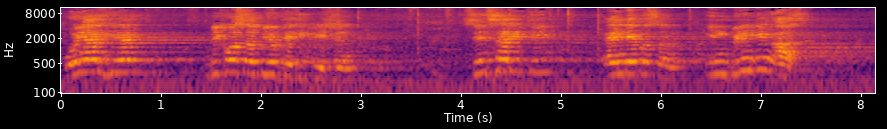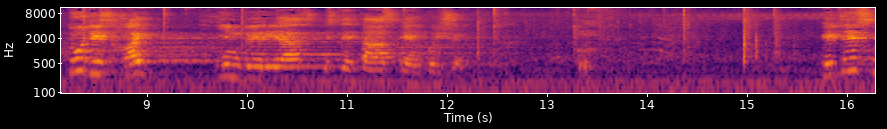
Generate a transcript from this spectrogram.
We are here because of your dedication, sincerity, and devotion in bringing us to this height in various status and position. It is,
